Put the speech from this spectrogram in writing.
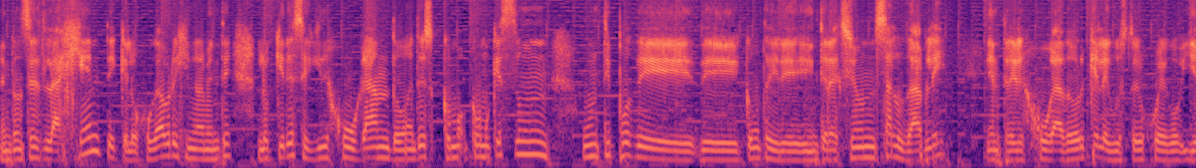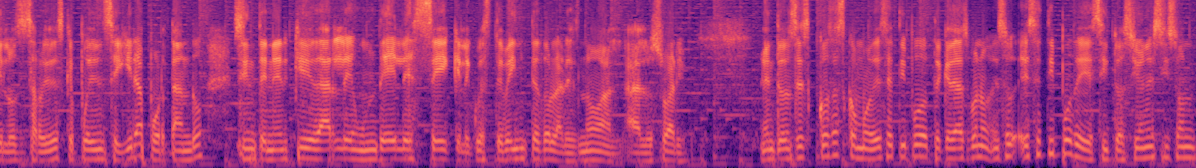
Entonces la gente que lo jugaba originalmente lo quiere seguir jugando. Entonces como, como que es un, un tipo de, de, ¿cómo te diré? Interacción saludable entre el jugador que le gustó el juego y los desarrolladores que pueden seguir aportando sin tener que darle un DLC que le cueste 20 dólares ¿no? al, al usuario. Entonces, cosas como de ese tipo te quedas, bueno, eso, ese tipo de situaciones sí son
